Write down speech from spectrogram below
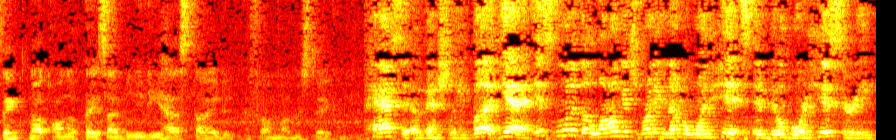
think not on the pace. I believe he has tied it, if I'm not mistaken. Pass it eventually. But yeah, it's one of the longest running number one hits in Billboard history.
